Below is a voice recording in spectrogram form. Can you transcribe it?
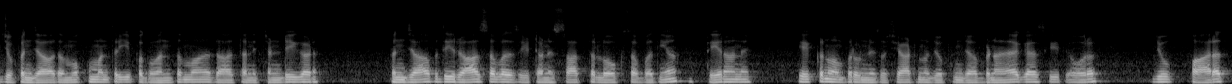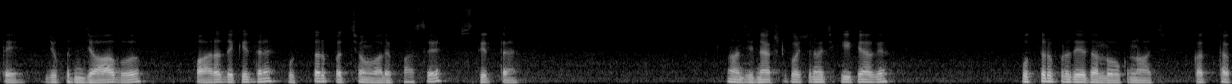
ਜੋ ਪੰਜਾਬ ਦਾ ਮੁੱਖ ਮੰਤਰੀ ਭਗਵੰਤ ਮਾਨ, ਰਾਜਧਾਨੀ ਚੰਡੀਗੜ੍ਹ ਪੰਜਾਬ ਦੀ ਰਾਜ ਸਭਾ ਦੀ ਸੀਟਾਂ ਨੇ 7 ਲੋਕ ਸਭਾ ਦੀਆਂ 13 ਨੇ। 1 ਨਵੰਬਰ 1966 ਨੂੰ ਜੋ ਪੰਜਾਬ ਬਣਾਇਆ ਗਿਆ ਸੀ ਤੇ ਔਰ ਜੋ ਭਾਰਤ ਤੇ ਜੋ ਪੰਜਾਬ, ਭਾਰਤ ਦੇ ਕਿੱਧਰ ਹੈ? ਉੱਤਰ ਪੱਛਮ ਵਾਲੇ ਪਾਸੇ ਸਥਿਤ ਹੈ। ਹਾਂਜੀ ਨੈਕਸਟ ਕੁਐਸਚਨ ਵਿੱਚ ਕੀ ਕਿਹਾ ਗਿਆ? ਉੱਤਰ ਪ੍ਰਦੇਸ਼ ਦਾ ਲੋਕ ਨਾਚ, ਕਥਕ,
